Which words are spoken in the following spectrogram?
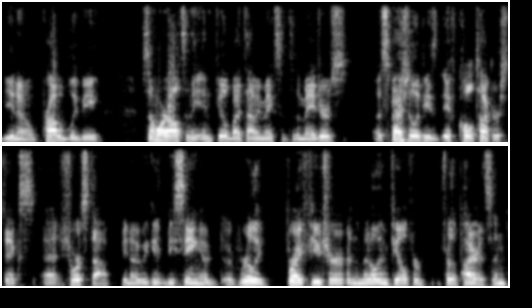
you know probably be somewhere else in the infield by the time he makes it to the majors. Especially if he's if Cole Tucker sticks at shortstop, you know we could be seeing a, a really bright future in the middle infield for for the Pirates. And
